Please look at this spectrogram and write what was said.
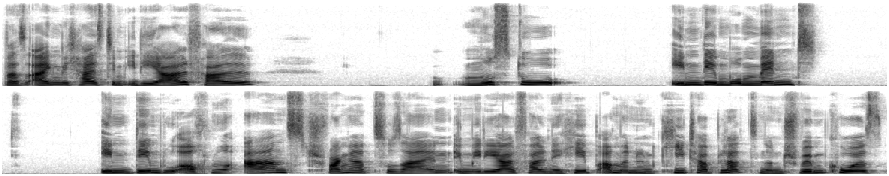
Was eigentlich heißt, im Idealfall musst du in dem Moment, in dem du auch nur ahnst, schwanger zu sein, im Idealfall eine Hebamme, einen Kita-Platz, einen Schwimmkurs,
